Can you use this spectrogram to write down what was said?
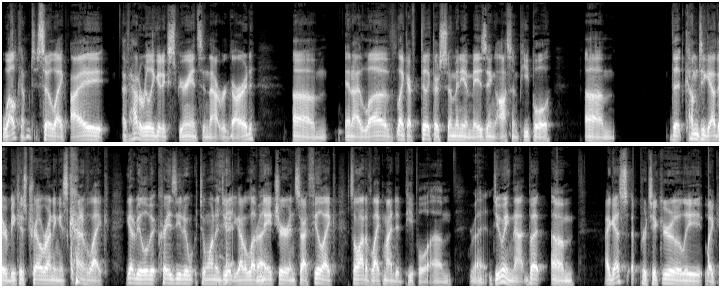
welcomed. So like I I've had a really good experience in that regard. Um, and I love like I feel like there's so many amazing, awesome people um that come together because trail running is kind of like you got to be a little bit crazy to to want to do it. You got to love Right. nature, and so I feel like it's a lot of like minded people um, Right. doing that. But um, I guess particularly like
